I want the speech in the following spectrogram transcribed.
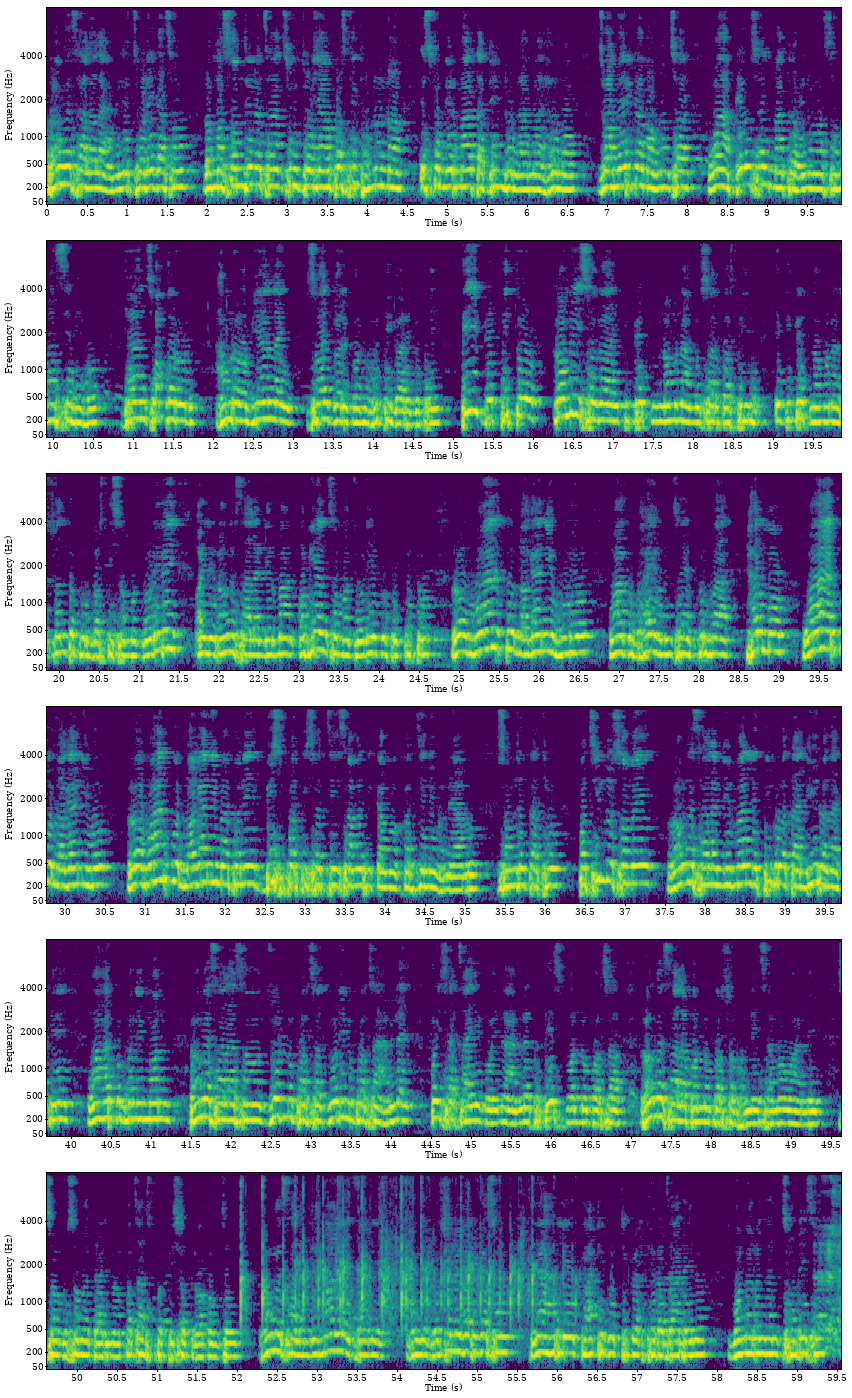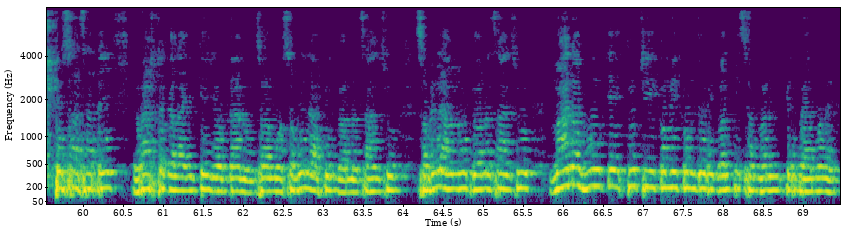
रङ्गशालालाई हामीले जोडेका छौँ र म सम्झिन चाहन्छु जो यहाँ उपस्थित हुनुहुन्न यसको निर्माता डिन्डु लामा हेल्मो जो अमेरिकामा हुनुहुन्छ उहाँ व्यवसायी मात्र होइन उहाँ समाजसेवी हो। छ करोड हाम्रो अभियानलाई सहयोग गरेको अनुभूति गरेको थिएँ। त्यही व्यक्तित्व क्रमैसँग एकीकृत नमुना मुसर बस्ती एकीकृत नमुना सन्तपुर बस्तीसम्म जोडिँदै अहिले रङ्गशाला निर्माण अभियानसम्म जोडिएको व्यक्तित्व र उहाँको लगानी हो यो। उहाँको भाइ हुनुहुन्छ यहाँ फुर्बा हेल्मो। उहाँहरूको लगानी हो र उहाँहरूको लगानीमा पनि बिस प्रतिशत चाहिँ सामाजिक काममा खर्चिने भन्ने हाम्रो सम्झौता थियो। पछिल्लो समय रङ्गशाला निर्माणले तीव्रता लिइरहँदाखेरि उहाँहरूको पनि मन रङ्गशालासँग जोड्नुपर्छ जोडिनुपर्छ। हामीलाई पैसा चाहिएको होइन हामीलाई त देश बन्नुपर्छ रङ्गशाला बन्नुपर्छ भन्ने हिसाबमा उहाँहरूले सबै समझदारीमा पचास प्रतिशत रकम चाहिँ रङ्गशाला निर्माणलाई जाने हामीले घोषणा गरेका छौँ। यहाँहरूले घाँटीको टिकट खेर जाँदैन मनोरञ्जन छँदैछ। त्यो साथसाथै राष्ट्रका लागि केही योगदान हुन्छ। म सबैलाई अपिल गर्न चाहन्छु सबैलाई अनुरोध गर्न चाहन्छु मानव हुँ केही त्रुटि कमी कमजोरी गल्ती छन् भने कृपया मलाई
